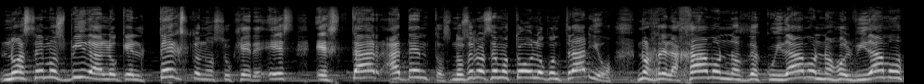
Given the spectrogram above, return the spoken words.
no hacemos vida a lo que el texto nos sugiere, es estar atentos. Nosotros hacemos todo lo contrario, nos relajamos, nos descuidamos, nos olvidamos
